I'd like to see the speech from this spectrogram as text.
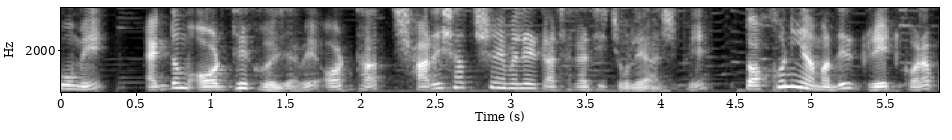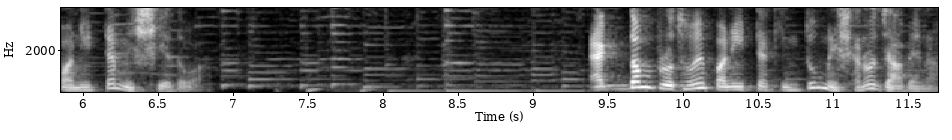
কমে একদম অর্ধেক হয়ে যাবে, অর্থাৎ সাড়ে সাতশো এম এর কাছাকাছি চলে আসবে, তখনই আমাদের গ্রেট করা পনিরটা মিশিয়ে দেওয়া। একদম প্রথমে পনিরটা কিন্তু মেশানো যাবে না,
